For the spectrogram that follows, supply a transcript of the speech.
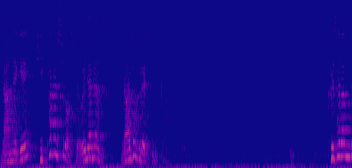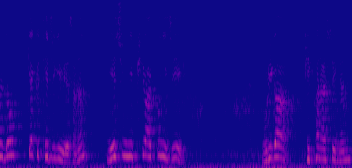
남에게 비판할 수가 없어요. 왜냐하면 나도 그랬으니까. 그 사람들도 깨끗해지기 위해서는 예수님이 필요할 뿐이지 우리가 비판할 수 있는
